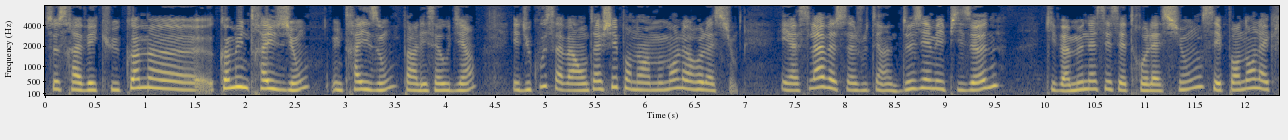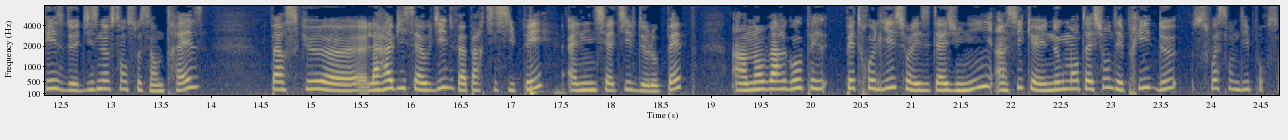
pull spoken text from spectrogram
ce sera vécu comme, euh, comme une trahison, une trahison par les Saoudiens, et du coup ça va entacher pendant un moment leur relation. Et à cela va s'ajouter un deuxième épisode qui va menacer cette relation, c'est pendant la crise de 1973, parce que euh, l'Arabie saoudite va participer, à l'initiative de l'OPEP, à un embargo pé- pétrolier sur les États-Unis, ainsi qu'à une augmentation des prix de 70%.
